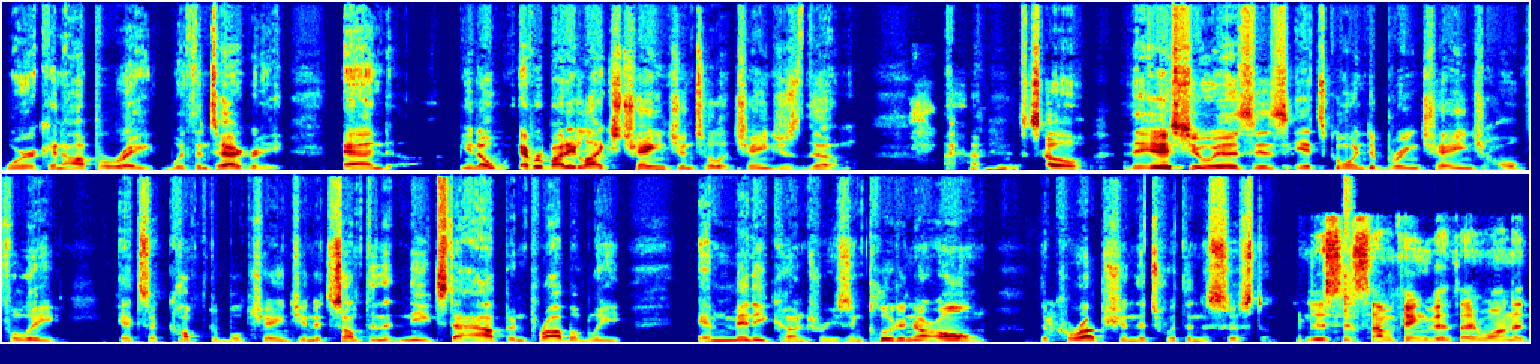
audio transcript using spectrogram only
where it can operate with integrity and you know, everybody likes change until it changes them. Mm. so the issue is, is it's going to bring change. Hopefully, it's a comfortable change, and it's something that needs to happen probably in many countries, including our own. The corruption that's within the system. This is something that I wanted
